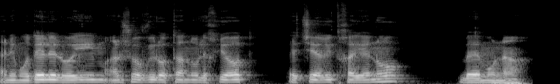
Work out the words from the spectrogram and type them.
אני מודה לאלוהים על שהוביל אותנו לחיות את שארית חיינו באמונה.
